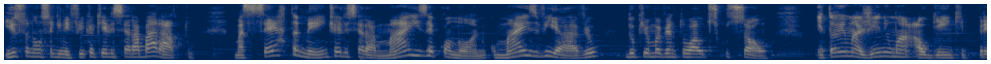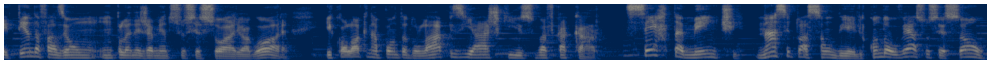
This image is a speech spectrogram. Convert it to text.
Isso não significa que ele será barato, mas certamente ele será mais econômico, mais viável do que uma eventual discussão. Então imagine uma, alguém que pretenda fazer um, um planejamento sucessório agora e coloque na ponta do lápis e ache que isso vai ficar caro. Certamente, na situação dele, quando houver a sucessão,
